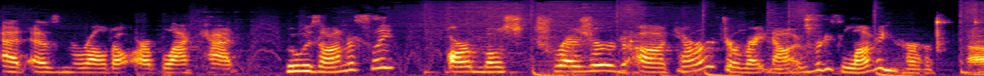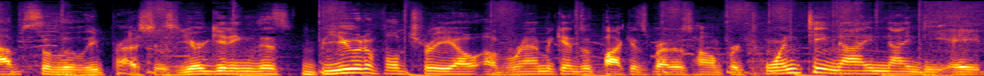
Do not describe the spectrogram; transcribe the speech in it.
at Esmeralda, our black cat, who is honestly our most treasured uh, character right now. Everybody's loving her. Absolutely precious. You're getting this beautiful trio of ramekins with pocket spreaders home for $29.98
